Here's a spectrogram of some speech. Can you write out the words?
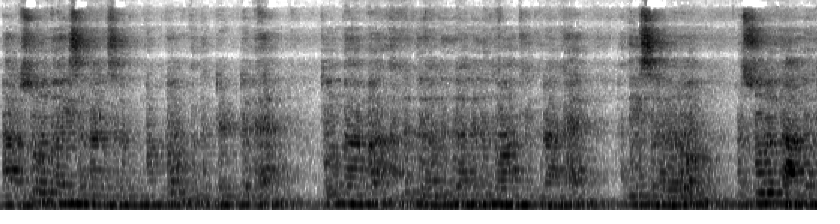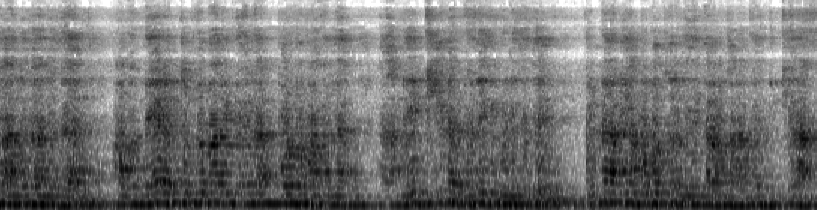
நான் ரசூலுல்லாஹி ஸல்லல்லாஹு அலைஹி மட்டும் அந்த டென்ட்ல தூங்காம அழுது அழுது அழுது துவா கேட்கிறாங்க. ஹதீஸ்ல வரும் ரசூலுல்லாஹ் அழுது அழுது அழுத. அவங்க மேல துண்டு மாதிரி மேல போட்டுருப்பாங்கல்ல அது அப்படியே கீழே விழுகி விழுகுது பின்னாடி அபுபக்கர் ரலியல்லாஹு நிக்கிறாங்க.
